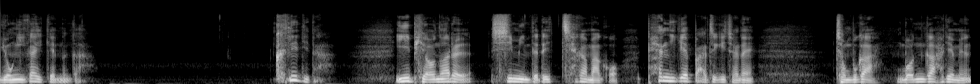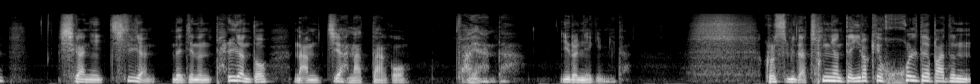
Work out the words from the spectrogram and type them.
용의가 있겠는가? 큰일이다. 이 변화를 시민들이 체감하고 패닉에 빠지기 전에 정부가 뭔가 하려면 시간이 7년 내지는 8년도 남지 않았다고 봐야 한다. 이런 얘기입니다. 그렇습니다. 청년 때 이렇게 홀대받은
